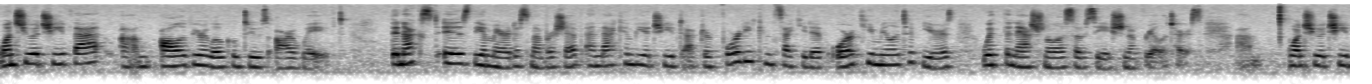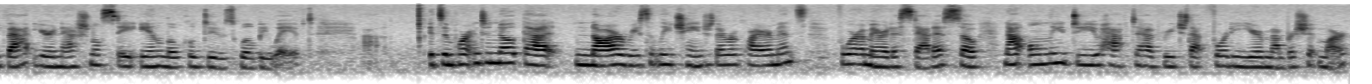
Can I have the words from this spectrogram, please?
Once you achieve that, um, all of your local dues are waived. The next is the emeritus membership, and that can be achieved after 40 consecutive or cumulative years with the National Association of Realtors. Um, once you achieve that, your national, state, and local dues will be waived. Uh, it's important to note that NAR recently changed their requirements for emeritus status, so not only do you have to have reached that 40 year membership mark,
